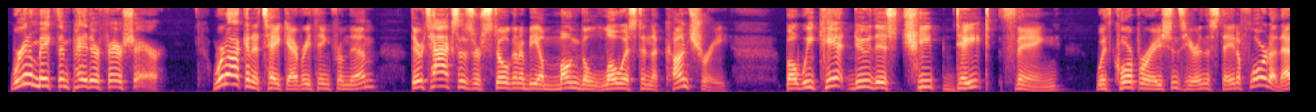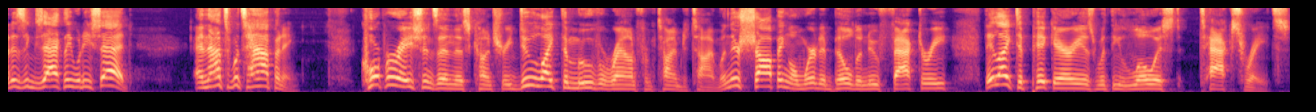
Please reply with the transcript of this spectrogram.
we're going to make them pay their fair share. We're not going to take everything from them. Their taxes are still going to be among the lowest in the country, but we can't do this cheap date thing with corporations here in the state of Florida. That is exactly what he said. And that's what's happening. Corporations in this country do like to move around from time to time. When they're shopping on where to build a new factory, they like to pick areas with the lowest tax rates.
